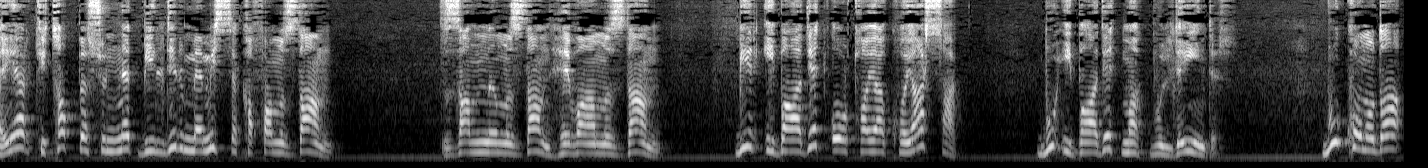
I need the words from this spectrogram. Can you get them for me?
Eğer kitap ve sünnet bildirmemişse kafamızdan, zannımızdan, hevamızdan bir ibadet ortaya koyarsak bu ibadet makbul değildir. Bu konuda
